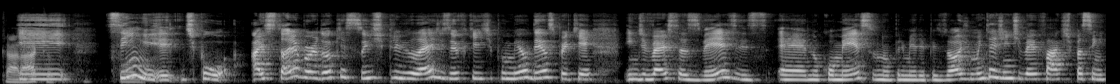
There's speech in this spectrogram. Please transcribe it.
Caraca. E sim, tipo, a história abordou questões de privilégios e eu fiquei tipo, meu Deus, porque em diversas vezes, é, no começo, no primeiro episódio, muita gente veio falar que, tipo assim,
